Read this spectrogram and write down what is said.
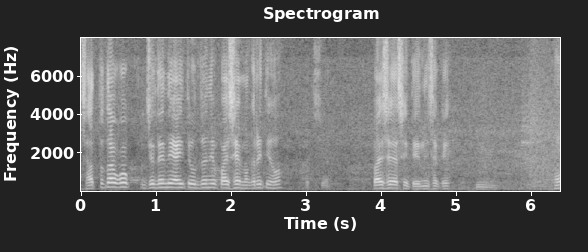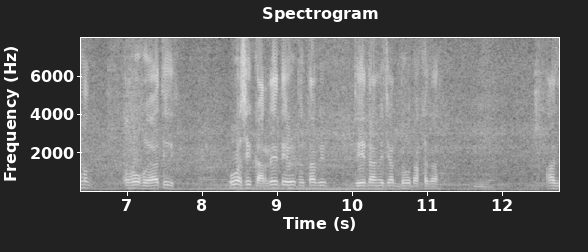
ਸੱਤ ਤਾਂ ਉਹ ਜਿੱਦਾਂ ਦੀ ਆਈ ਤੇ ਉਦੋਂ ਦੇ ਪੈਸੇ ਮੰਗ ਰਹੀ ਤੀ ਉਹ। ਅੱਛਾ। ਪੈਸੇ ਅਸੀਂ ਦੇ ਨਹੀਂ ਸਕੇ। ਹੂੰ। ਹੁਣ ਉਹ ਹੋਇਆ ਤੇ ਉਹ ਅਸੀਂ ਕਰ ਰਹੇ ਤੇ ਉਹ ਤਾਂ ਵੀ ਦੇ ਦਾਂਗੇ ਚੱਲ 2 ਲੱਖ ਦਾ। ਅੱਜ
